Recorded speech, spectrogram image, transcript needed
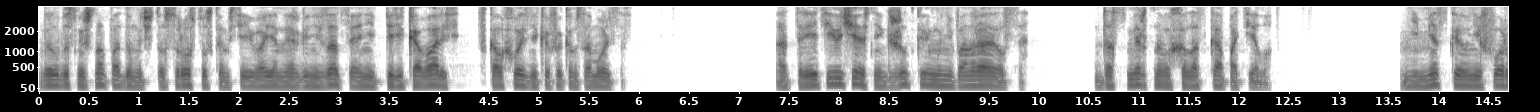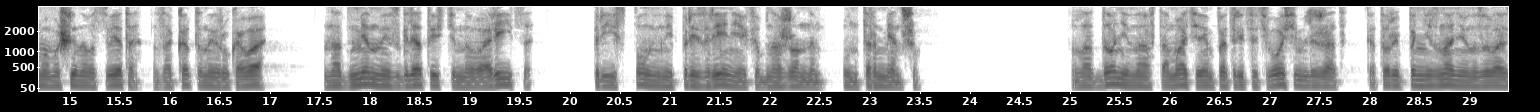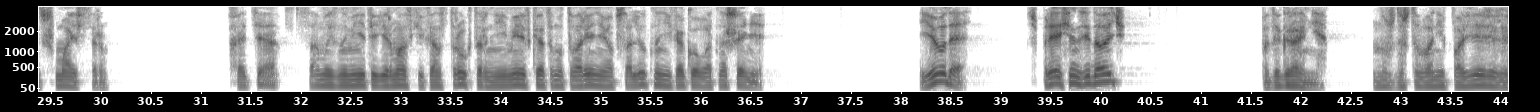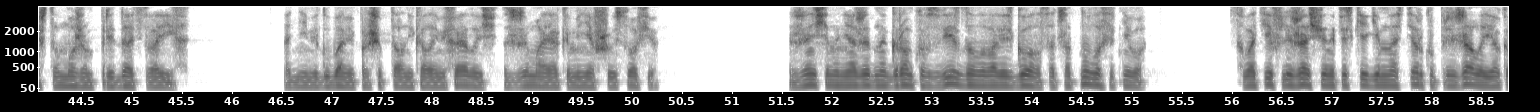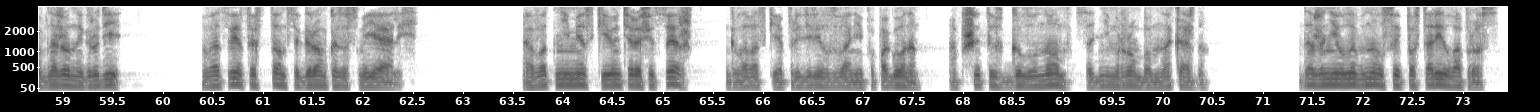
Было бы смешно подумать, что с распуском всей военной организации они перековались в колхозников и комсомольцев. А третий участник жутко ему не понравился. До смертного холодка по телу. Немецкая униформа мышиного цвета, закатанные рукава, надменный взгляд истинного арийца, преисполненный презрения к обнаженным унтерменшам. Ладони на автомате МП-38 лежат, который по незнанию называют шмайстером. Хотя самый знаменитый германский конструктор не имеет к этому творению абсолютно никакого отношения. «Юде! Sprechen Sie Deutsch?» «Подыграй мне. Нужно, чтобы они поверили, что можем предать своих», — одними губами прошептал Николай Михайлович, сжимая окаменевшую Софью. Женщина неожиданно громко взвизгнула во весь голос, отшатнулась от него. Схватив лежащую на песке гимнастерку, прижала ее к обнаженной груди. В ответ эстонцы громко засмеялись. А вот немецкий унтер-офицер, Головацкий определил звание по погонам, обшитых галуном с одним ромбом на каждом, даже не улыбнулся и повторил вопрос.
